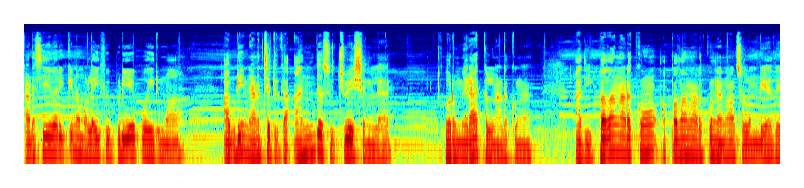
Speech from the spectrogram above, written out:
கடைசி வரைக்கும் நம்ம லைஃப் இப்படியே போயிருமா? அப்படின்னு நினச்சிட்டு இருக்க அந்த சுச்சுவேஷனில் ஒரு மிராக்கள் நடக்குங்க. அது இப்போ தான் நடக்கும் அப்போ தான் நடக்கும்னு என்னால் சொல்ல முடியாது.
